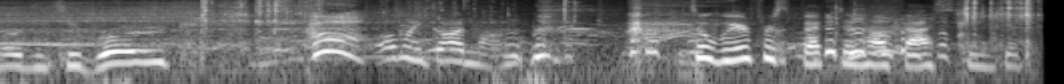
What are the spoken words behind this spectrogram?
Emergency brake. oh my god, mom. It's a weird perspective how fast you get.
